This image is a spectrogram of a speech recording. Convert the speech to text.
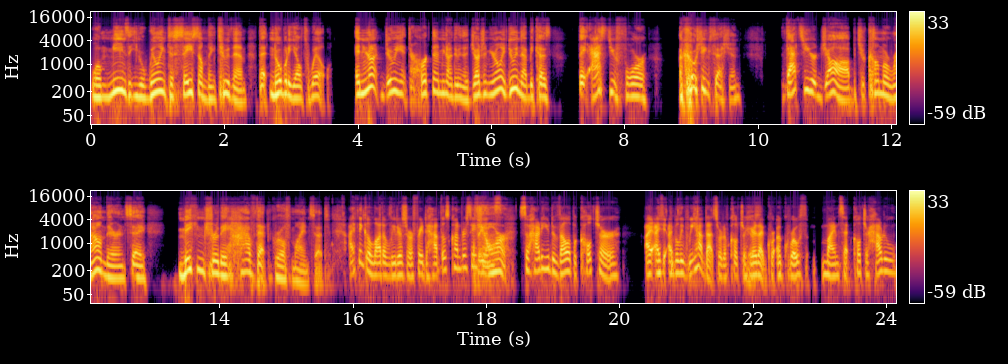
Well, it means that you're willing to say something to them that nobody else will. And you're not doing it to hurt them. You're not doing it to judge them. You're only doing that because they asked you for a coaching session. That's your job to come around there and say, making sure they have that growth mindset. I think a lot of leaders are afraid to have those conversations. They are. So how do you develop a culture? I I, I believe we have that sort of culture yes. here, that gr- a growth mindset culture. How do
